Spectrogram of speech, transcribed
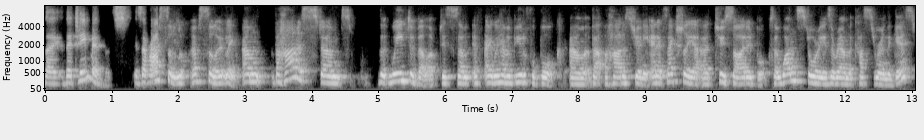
they their team members. Is that right? Absolutely, absolutely. Um, the Heartist um, that we've developed is um, if, we have a beautiful book um, about the Heartist journey, and it's actually a, a two-sided book. So one story is around the customer and the guest,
